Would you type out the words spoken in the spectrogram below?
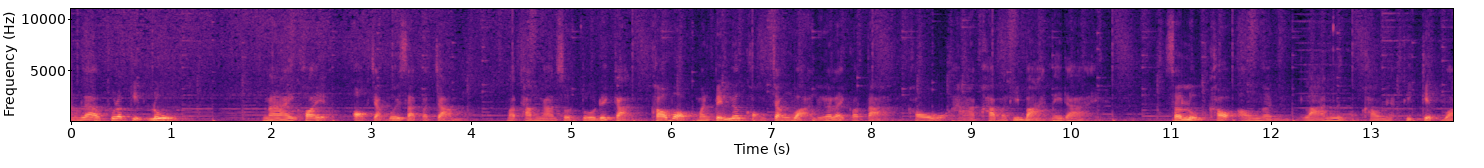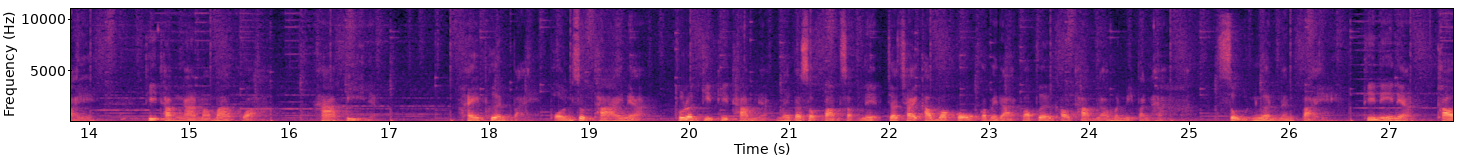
ำแล้วธุรกิจรุ่งนายค่อยออกจากบริษัทประจำมาทำงานส่วนตัวด้วยกัน เขาบอกมันเป็นเรื่องของจังหวะหรืออะไรก็ตาม เขาหาคำอธิบายไม่ได้ สรุปเขาเอาเงินล้านหนึ่งของเขาเนี่ยที่เก็บไว้ที่ทำงานมามากกว่า 5 ปีเนี่ย ให้เพื่อนไป ผลสุดท้ายเนี่ยธุรกิจที่ทำเนี่ยไม่ประสบความสำเร็จ จะใช้คำว่าโกงก็ไม่ได้เพราะเพื่อนเขาทำแล้วมันมีปัญหาสูญเงินนั้นไป ทีนี้เนี่ยเขา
